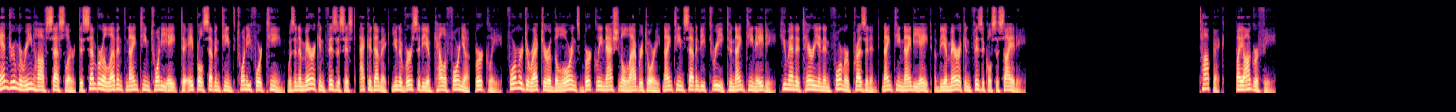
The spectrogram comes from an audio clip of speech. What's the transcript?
Andrew Marienhoff Sessler December 11, 1928 to April 17, 2014 was an American physicist, academic University of California, Berkeley, former director of the Lawrence Berkeley National Laboratory 1973 to 1980, humanitarian and former president 1998 of the American Physical Society. Topic: Biography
